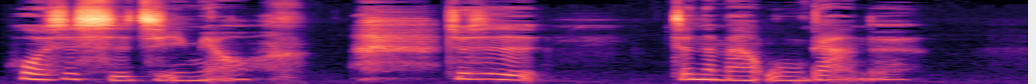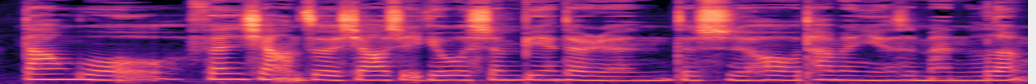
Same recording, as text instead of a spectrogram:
或者是十几秒，就是真的蛮无感的。当我分享这个消息给我身边的人的时候，他们也是蛮冷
